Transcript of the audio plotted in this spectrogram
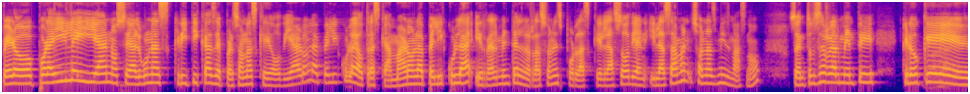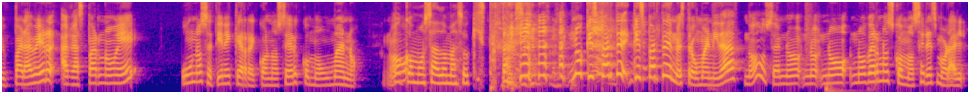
Pero por ahí leía, no sé, algunas críticas de personas que odiaron la película y otras que amaron la película y realmente las razones por las que las odian y las aman son las mismas, ¿no? O sea, entonces realmente creo que para ver a Gaspar Noé, uno se tiene que reconocer como humano ¿no? O como sadomasoquista también. No, que es parte, que es parte de nuestra humanidad, ¿no? O sea, no, no, no, no vernos como seres moral,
